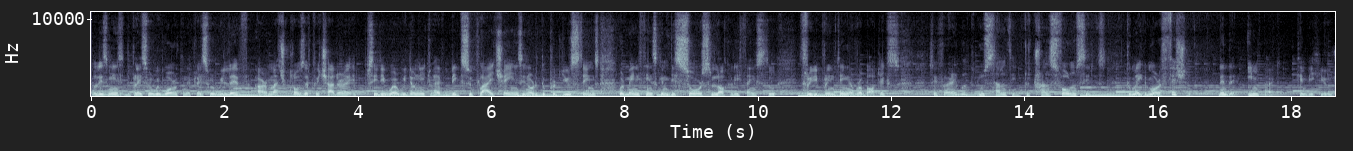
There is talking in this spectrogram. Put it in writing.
So this means the place where we work and the place where we live are much closer to each other, a city where we don't need to have big supply chains in order to produce things, where many things can be sourced locally thanks to 3D printing and robotics. So if we're able to do something to transform cities, to make them more efficient, then the impact can be huge.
